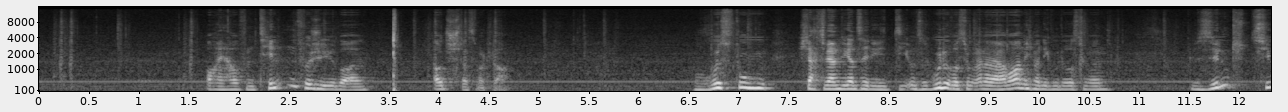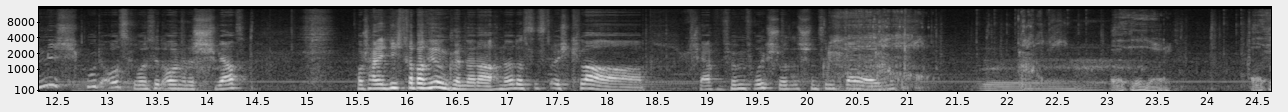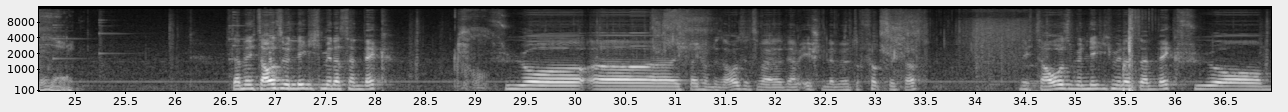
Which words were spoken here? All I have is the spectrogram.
Auch ein Haufen Tintenfische überall. Autsch, das war klar. Rüstung. Ich dachte, wir haben die ganze Zeit die, die unsere gute Rüstung an, aber wir haben auch nicht mal die gute Rüstung an. Wir sind ziemlich gut ausgerüstet, auch wenn wir das Schwert wahrscheinlich nicht reparieren können danach, ne? Das ist euch klar. Schärfe 5 Rückstoß ist schon ziemlich geil eigentlich. Dann wenn ich zu Hause bin, lege ich mir das dann weg. Für, äh, ich gleich mal das aus jetzt, weil wir haben eh schon Level 40 das. Nicht zu Hause bin, lege ich mir das dann weg für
